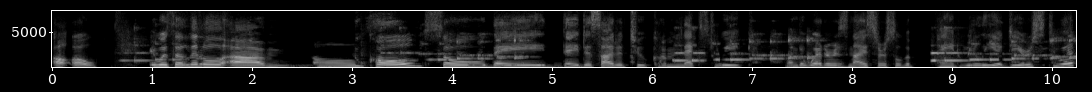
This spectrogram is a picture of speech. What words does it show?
uh-oh it was a little um oh. too cold so they they decided to come next week when the weather is nicer so the paint really adheres to it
